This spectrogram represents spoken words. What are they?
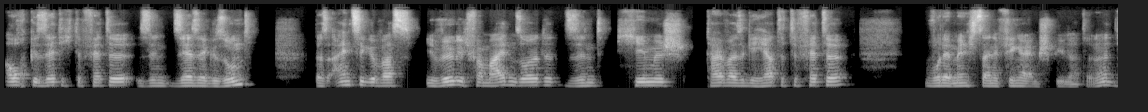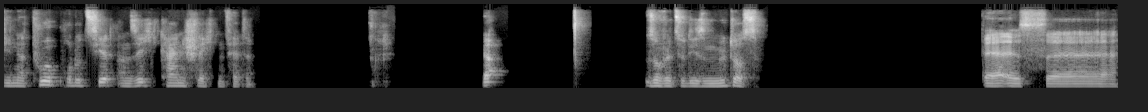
Auch gesättigte Fette sind sehr, sehr gesund. Das Einzige, was ihr wirklich vermeiden solltet, sind chemisch teilweise gehärtete Fette, wo der Mensch seine Finger im Spiel hatte. Ne? Die Natur produziert an sich keine schlechten Fette. Ja, so viel zu diesem Mythos. Der ist äh,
